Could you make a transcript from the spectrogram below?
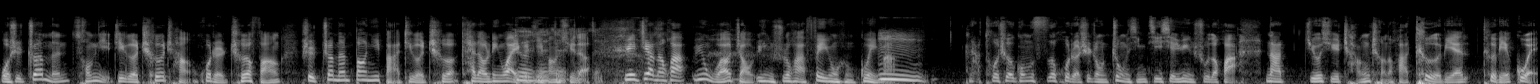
我是专门从你这个车厂或者车房，是专门帮你把这个车开到另外一个地方去的对。因为这样的话，因为我要找运输的话，费用很贵嘛。嗯，那拖车公司或者是这种重型机械运输的话，那尤其长城的话，特别特别贵。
